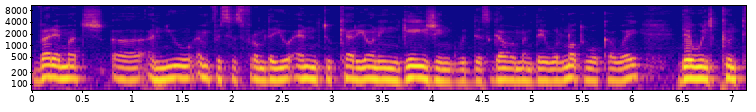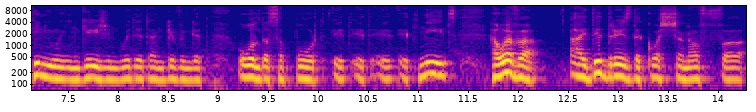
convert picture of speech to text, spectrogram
very much uh, a new emphasis from the UN to carry on engaging with this government. They will not walk away. They will continue engaging with it and giving it all the support it, it, it, it needs. However, I did raise the question of uh,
